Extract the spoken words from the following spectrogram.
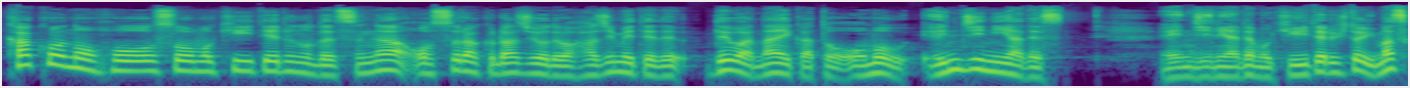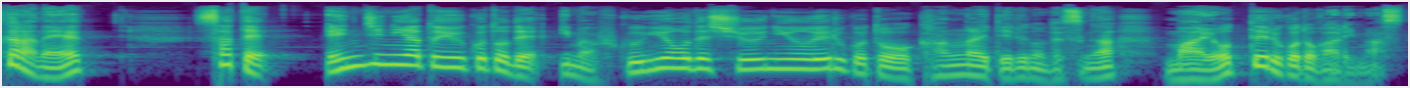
過去の放送も聞いているのですが、おそらくラジオでは初めてでではないかと思うエンジニアです。エンジニアでも聞いてる人いますからね。さて、エンジニアということで、今副業で収入を得ることを考えているのですが、迷っていることがあります。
